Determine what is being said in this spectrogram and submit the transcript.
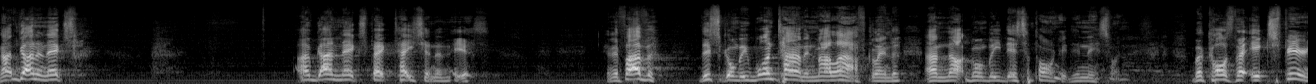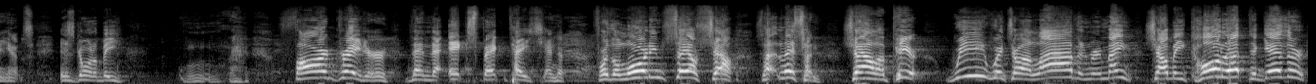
I've got an ex I've got an expectation in this. And if I've this is going to be one time in my life, Glenda, I'm not going to be disappointed in this one because the experience is going to be mm, far greater than the expectation. For the Lord Himself shall, listen, shall appear. We which are alive and remain shall be caught up together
